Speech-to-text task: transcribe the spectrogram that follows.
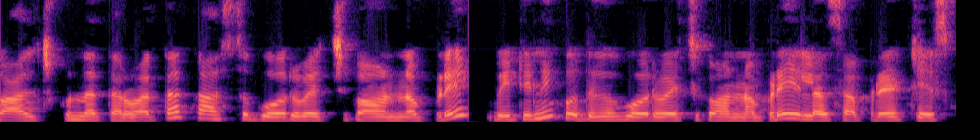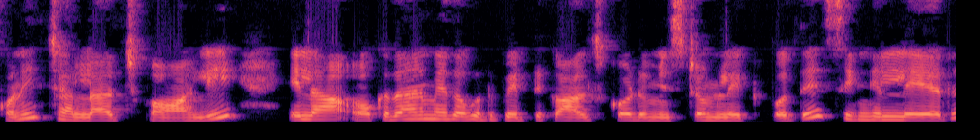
కాల్చుకున్న తర్వాత కాస్త గోరువెచ్చగా ఉన్నప్పుడే వీటిని కొద్దిగా గోరువెచ్చగా ఉన్నప్పుడే ఇలా సపరేట్ చేసుకొని చల్లార్చుకోవాలి. ఇలా ఒకదాని మీద ఒకటి పెట్టి కాల్చుకోవడం ఇష్టం లేకపోతే సింగిల్ లేయర్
